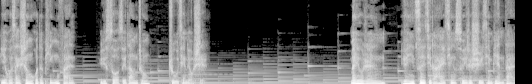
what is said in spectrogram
也会在生活的平凡与琐碎当中逐渐流逝。没有人愿意自己的爱情随着时间变淡，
